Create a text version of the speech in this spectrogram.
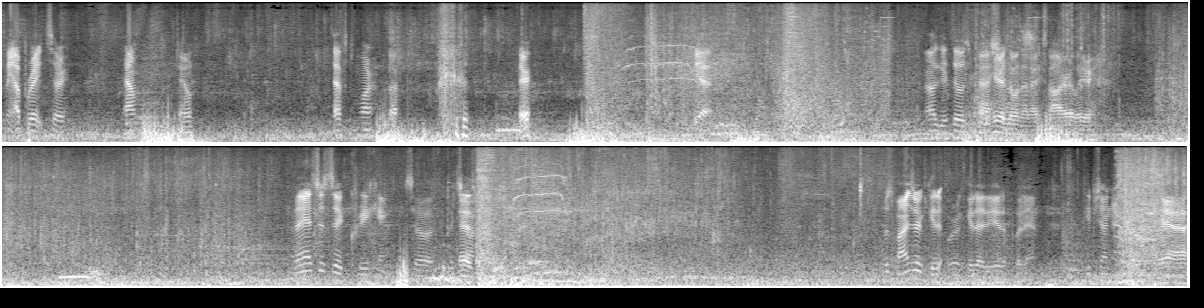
I mean, up right, sorry. Down. Down. Left more. Left. there? Yeah. I'll get those. Ah, here's the one that I saw earlier. I think it's just a creaking, so it puts you Yes. on. Those mines are a good, were a good idea to put in. Keeps you on your toes. Yeah.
